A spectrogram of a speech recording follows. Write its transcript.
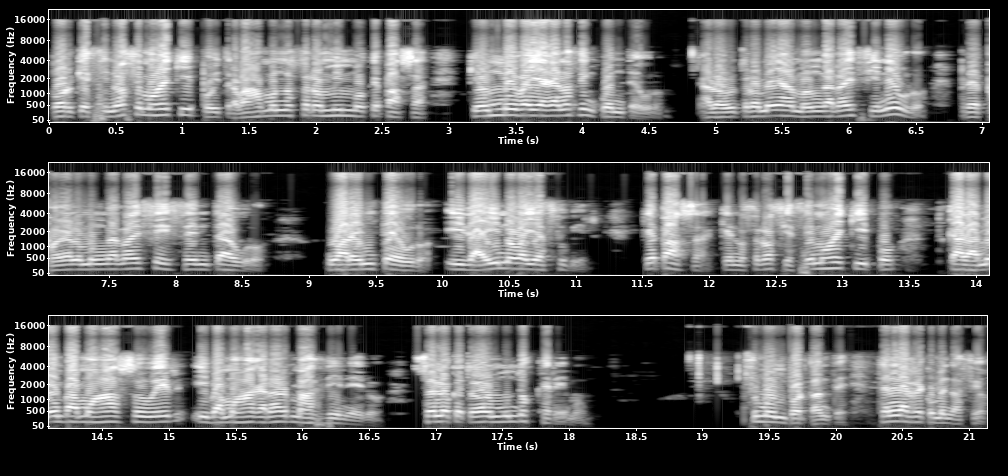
Porque si no hacemos equipo y trabajamos nosotros mismos, ¿qué pasa? Que un mes vaya a ganar 50 euros. Al otro mes a lo mejor ganáis 100 euros. Pero después a lo mejor ganáis 60 euros. 40 euros. Y de ahí no vaya a subir. ¿Qué pasa? Que nosotros si hacemos equipo, cada mes vamos a subir y vamos a ganar más dinero. Eso es lo que todo el mundo queremos. Es muy importante. Esta es la recomendación.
